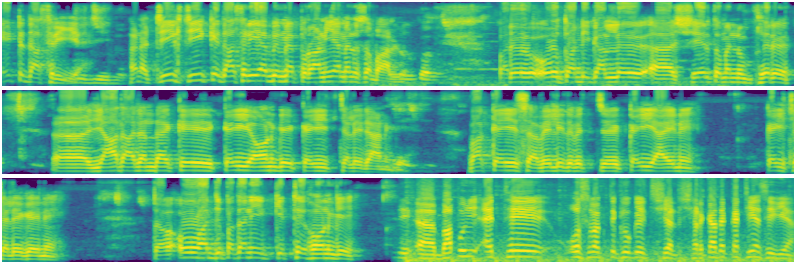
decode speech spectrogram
ਇੱਟ ਦੱਸ ਰਹੀ ਹੈ। ਹਨਾ ਚੀਖ ਚੀਖ ਕੇ ਦੱਸ ਰਹੀ ਹੈ ਵੀ ਮੈਂ ਪੁਰਾਣੀ ਆ ਮੈਨੂੰ ਸੰਭਾਲ ਲਓ। ਪਰ ਉਹ ਤੁਹਾਡੀ ਗੱਲ ਸ਼ੇਰ ਤੋਂ ਮੈਨੂੰ ਫਿਰ ਯਾਦ ਆ ਜਾਂਦਾ ਹੈ ਕਿ ਕਈ ਆਉਣਗੇ ਕਈ ਚਲੇ ਜਾਣਗੇ। ਵਾਕਈ ਇਸ ਹਵੇਲੀ ਦੇ ਵਿੱਚ ਕਈ ਆਏ ਨੇ ਕਈ ਚਲੇ ਗਏ ਨੇ। ਤਾਂ ਉਹ ਅੱਜ ਪਤਾ ਨਹੀਂ ਕਿੱਥੇ ਹੋਣਗੇ। ਬਾਪੂ ਜੀ ਇੱਥੇ ਉਸ ਵਕਤ ਕਿਉਂਕਿ ਸੜ- ਸੜਕਾਂ ਤਾਂ ਕੱਚੀਆਂ ਸੀਗੀਆਂ।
